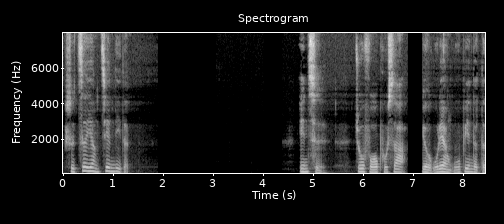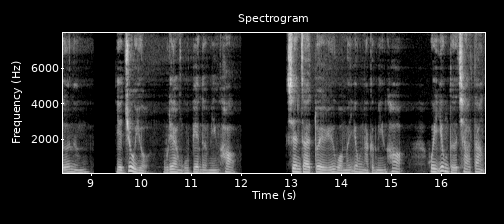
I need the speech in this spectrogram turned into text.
是这样建立的。因此，诸佛菩萨有无量无边的德能，也就有无量无边的名号。现在对于我们用哪个名号，会用得恰当，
